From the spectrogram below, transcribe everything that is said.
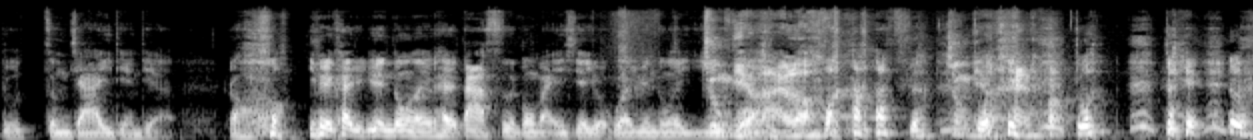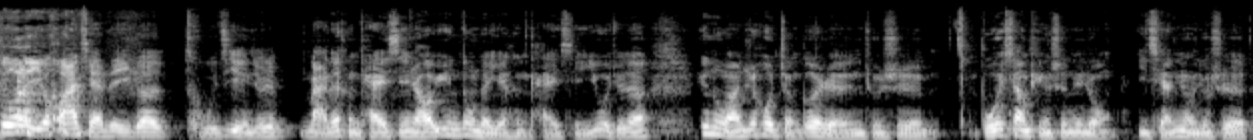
有增加一点点。然后因为开始运动呢，又开始大肆购买一些有关运动的衣服啊。重点来了，哇塞，重点来了。多 对，又多了一个花钱的一个途径，就是买的很开心，然后运动的也很开心，因为我觉得运动完之后，整个人就是不会像平时那种以前那种，就是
